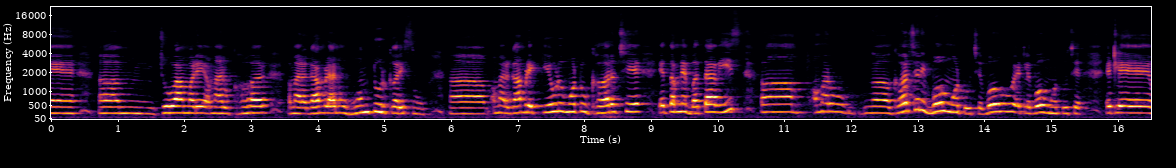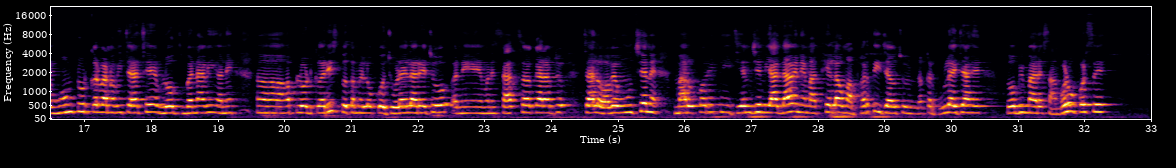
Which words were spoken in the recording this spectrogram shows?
જોવા મળે અમારું ઘર, અમારા ગામડાનું હોમ ટૂર કરીશું. અમારા ગામડે કેવડું મોટું ઘર છે એ તમને બતાવીશ. અમારું ઘર છે ને બહુ મોટું છે, બહુ એટલે બહુ મોટું છે. એટલે હોમ ટૂર કરવાનો વિચાર છે વ્લોગ્સ બનાવી અને અપલોડ કરીશ. તો તમે લોકો જોડાયેલા રહેજો અને મને સાથ સહકાર આપજો. ચાલો, હવે હું છે ને, મારું ફરીથી જેમ જેમ યાદ આવે ને એમાં થેલાઓમાં ભરતી જાઉં છું, નકર ભૂલાઈ જાહે, તો બી મારે સાંભળવું પડશે.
